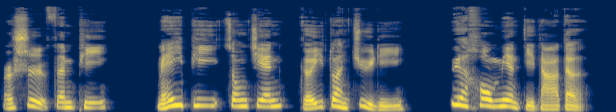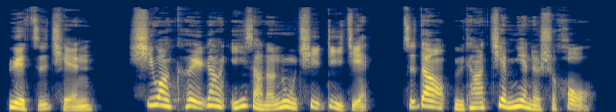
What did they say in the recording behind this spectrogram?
而是分批，每一批中间隔一段距离，越后面抵达的越值钱，希望可以让姨嫂的怒气递减，直到与他见面的时候，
